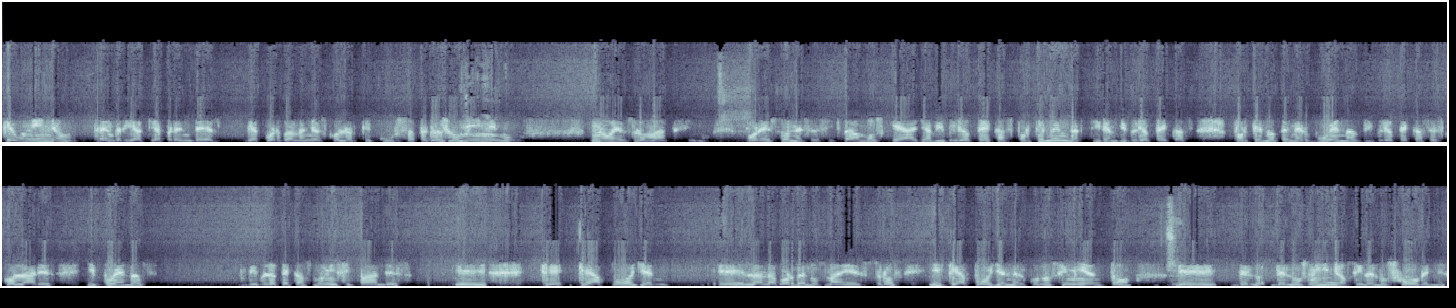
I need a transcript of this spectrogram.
que un niño tendría que aprender de acuerdo al año escolar que cursa, pero es lo mínimo no es lo máximo. Por eso necesitamos que haya bibliotecas. ¿Por qué no invertir en bibliotecas? ¿Por qué no tener buenas bibliotecas escolares y buenas bibliotecas municipales eh, que, que apoyen eh, la labor de los maestros y que apoyen el conocimiento eh, de, de, los niños y de los jóvenes.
